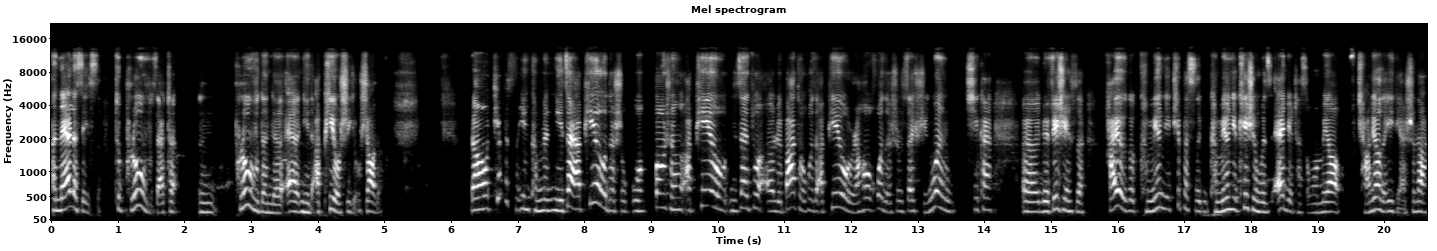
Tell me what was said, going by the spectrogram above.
analysis to prove that 嗯 prove 的你的呃你的 appeal 是有效的。然后 tips in common，你在 appeal 的时候，我包成 appeal，你在做呃 rebuttal 或者 appeal，然后或者是在询问期刊呃 revisions，还有一个 community tips communication with editors，我们要强调的一点是呢，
